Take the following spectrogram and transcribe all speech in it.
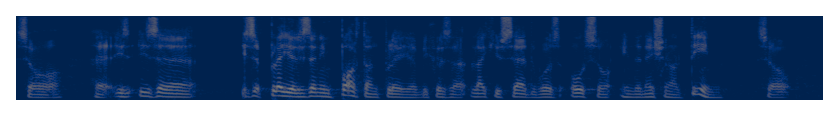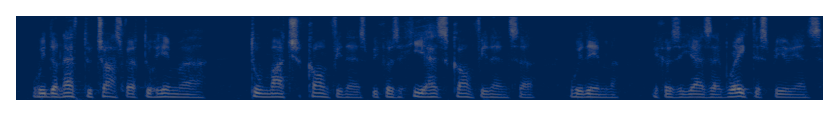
So is is a is a player, is an important player because, uh, like you said, was also in the national team. So we don't have to transfer to him uh, too much confidence because he has confidence uh, with him because he has a great experience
